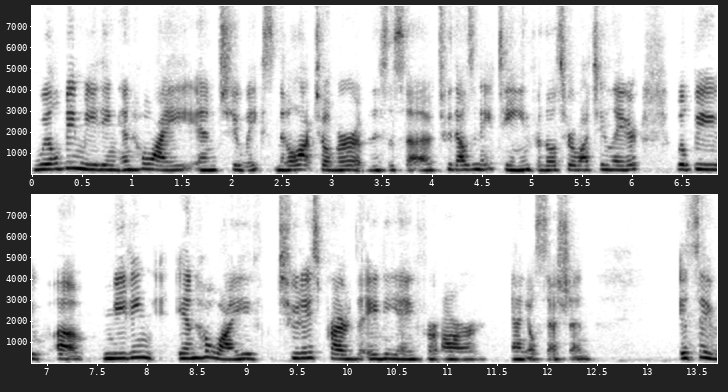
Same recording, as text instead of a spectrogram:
we'll be meeting in Hawaii in two weeks, middle October of this is uh, 2018. For those who are watching later, we'll be uh, meeting in Hawaii two days prior to the ADA for our annual session it's a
